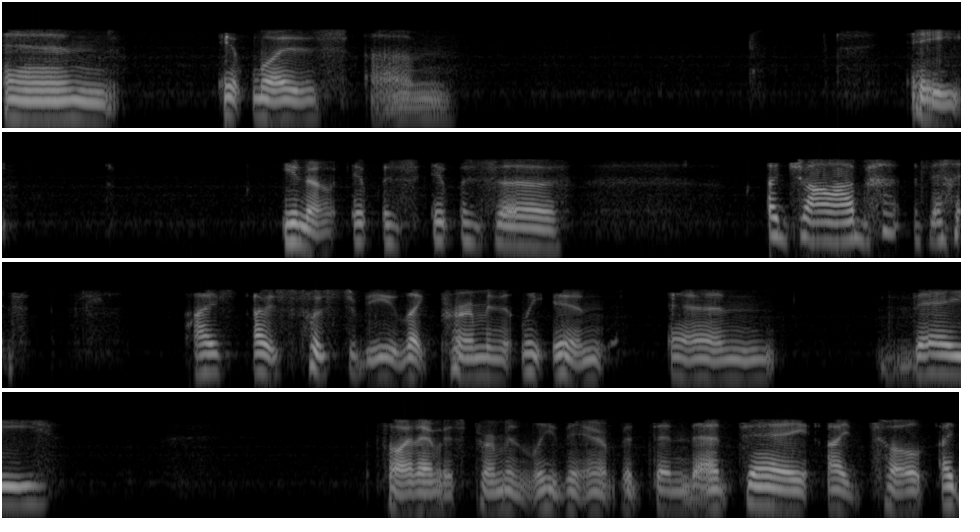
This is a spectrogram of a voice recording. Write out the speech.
And it was um, a you know it was it was a a job that I I was supposed to be like permanently in and they thought I was permanently there. But then that day, I told I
